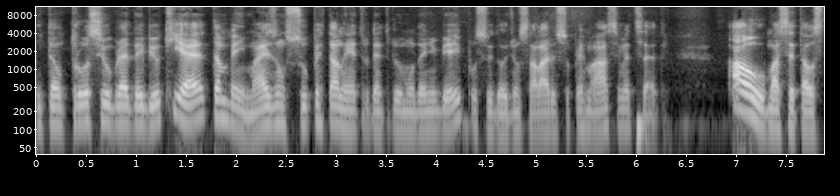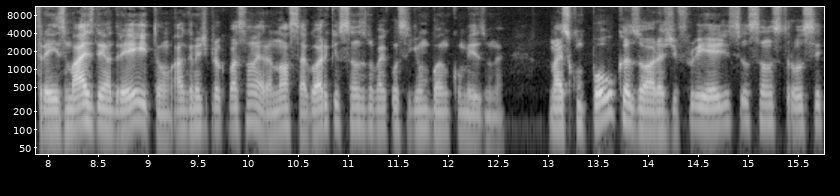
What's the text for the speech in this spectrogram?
Então, trouxe o Bradley Bill, que é também mais um super talento dentro do mundo da NBA, possuidor de um salário super máximo, etc. Ao macetar os três mais DeAndre Ayton, a grande preocupação era, nossa, agora que o Suns não vai conseguir um banco mesmo, né? mas com poucas horas de free agency, o Suns trouxe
